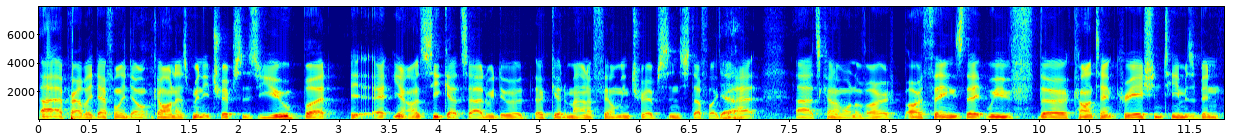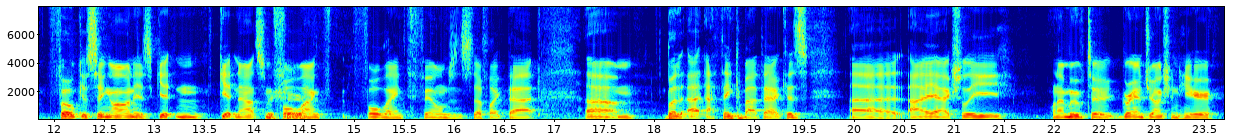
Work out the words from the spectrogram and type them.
I, I probably definitely don't go on as many trips as you, but it, uh, you know at Seek Outside we do a, a good amount of filming trips and stuff like Yeah. that. Uh, it's kind of one of our our things that we've the content creation team has been focusing on is getting getting out some For full sure. length full length films and stuff like that. Um, but I, I think about that because uh, I actually when I moved to Grand Junction here,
